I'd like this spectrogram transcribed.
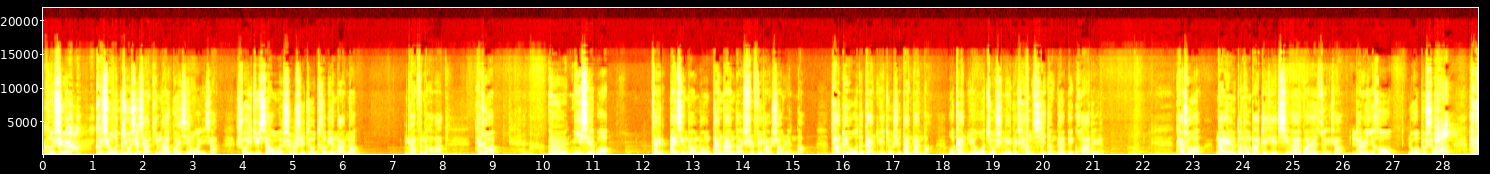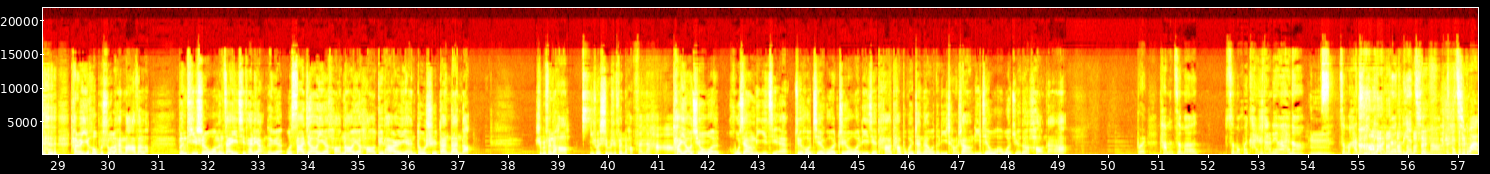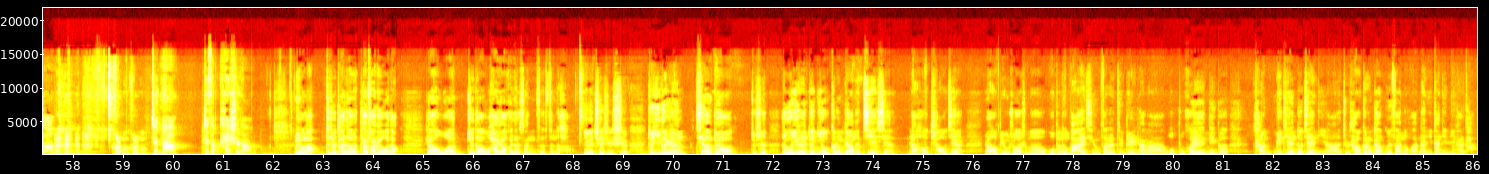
可分是得好可是我就是想听他关心我一下，说一句想我是不是就特别难呢？你看分的好吧？他说。分的好，呃，你写过，在爱情当中，淡淡的是非常伤人的。他对我的感觉就是淡淡的，我感觉我就是那个长期等待被夸的人。他说，男人不能把这些情爱挂在嘴上。他说以后如果不说了，他说以后不说了还麻烦了。问题是我们在一起才两个月，我撒娇也好，闹也好，对他而言都是淡淡的，是不是分得好？你说是不是分得好？分得好。他要求我互相理解，最后结果只有我理解他，他不会站在我的立场上理解我，我觉得好难啊。不是他们怎么怎么会开始谈恋爱呢？嗯，怎么还能有俩月的恋情呢？太奇怪了，荷尔蒙，荷尔蒙。真的，这怎么开始的？没有了，这就是他的，他发给我的。然后我觉得我还是要回答三个字：分得好，因为确实是，就一个人千万不要，就是如果一个人对你有各种各样的界限，然后条件。然后比如说什么，我不能把爱情放在嘴边上啊，我不会那个常每天都见你啊，就是他有各种各样规范的话，那你赶紧离开他。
